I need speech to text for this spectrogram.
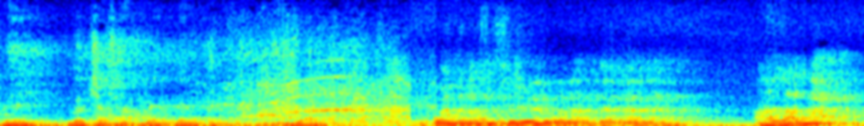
Ve, lo echaste a perder, pendejo. Ya. ¿Cuándo vas a subir al volante a Lana? ¿A Lana?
